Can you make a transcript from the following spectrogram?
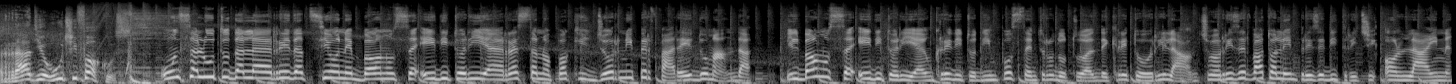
Radio UCI Focus. Un saluto dalla redazione Bonus Editoria. Restano pochi giorni per fare domanda. Il bonus editoria è un credito di imposta introdotto dal decreto rilancio riservato alle imprese editrici online,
